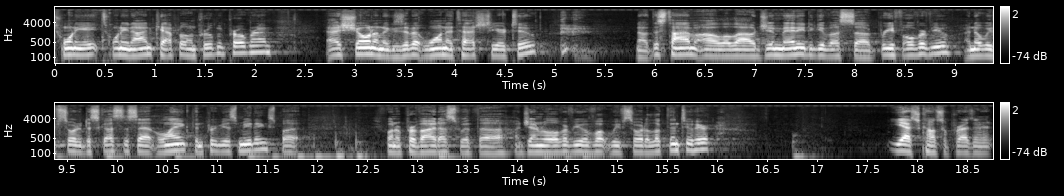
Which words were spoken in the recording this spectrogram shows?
28-29 capital improvement program, as shown on Exhibit One attached to Year Two. Now, at this time, I'll allow Jim Manni to give us a brief overview. I know we've sort of discussed this at length in previous meetings, but if you want to provide us with uh, a general overview of what we've sort of looked into here? Yes, Council President.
